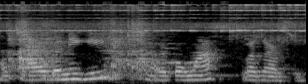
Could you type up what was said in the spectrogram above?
આ ચાય બની ગઈ. હવે પૌવા વગાડશું.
